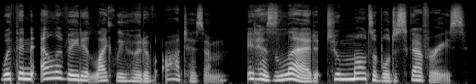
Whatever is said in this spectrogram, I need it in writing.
with an elevated likelihood of autism. It has led to multiple discoveries.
